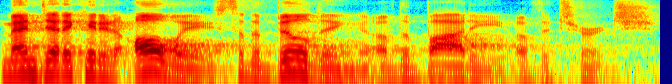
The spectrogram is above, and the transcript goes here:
men dedicated always to the building of the body of the church.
